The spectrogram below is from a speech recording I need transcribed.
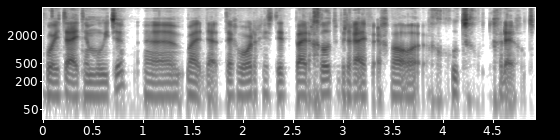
voor je tijd en moeite. Maar ja, tegenwoordig is dit bij de grote bedrijven echt wel goed, goed geregeld.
